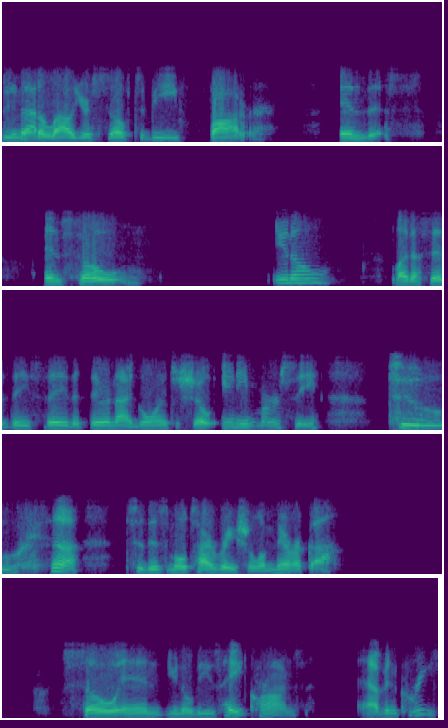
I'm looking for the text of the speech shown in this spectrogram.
do not allow yourself to be fodder in this. And so, you know, like I said, they say that they're not going to show any mercy to to this multiracial America. So, and you know, these hate crimes have increased.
